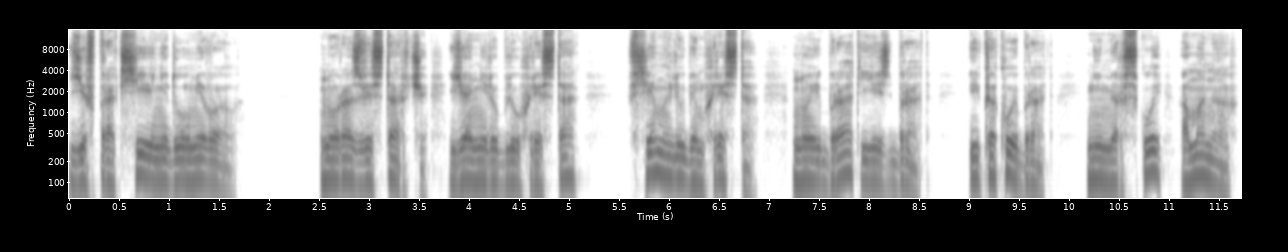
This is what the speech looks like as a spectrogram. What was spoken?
Евпроксия недоумевала. «Но разве старче, я не люблю Христа? Все мы любим Христа, но и брат есть брат. И какой брат? Не мирской, а монах,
